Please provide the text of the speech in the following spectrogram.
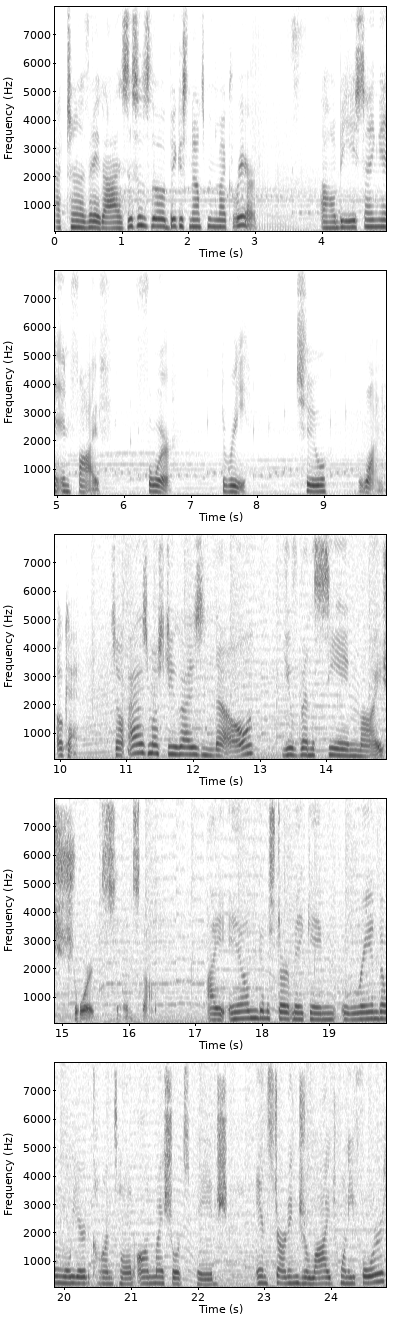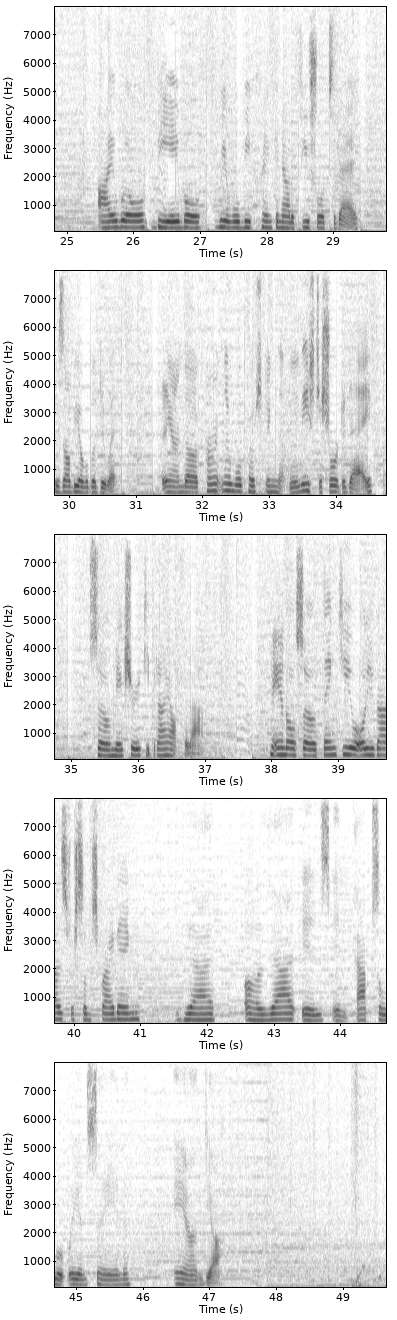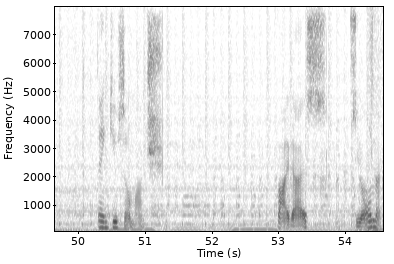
Back to another video, guys. This is the biggest announcement in my career. I'll be saying it in five, four, three, two, one. Okay. So, as most of you guys know, you've been seeing my shorts and stuff. I am gonna start making random weird content on my shorts page, and starting July 24th, I will be able, we will be cranking out a few shorts a day is I'll be able to do it. And uh, currently, we're posting at least a short a day, so make sure you keep an eye out for that. And also, thank you all you guys for subscribing. That uh, that is in absolutely insane, and yeah, thank you so much. Bye, guys. See you all next.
